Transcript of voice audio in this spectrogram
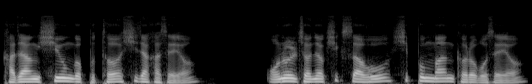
가장 쉬운 것부터 시작하세요. 오늘 저녁 식사 후 10분만 걸어보세요.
